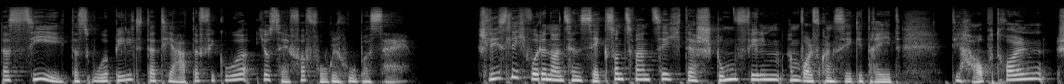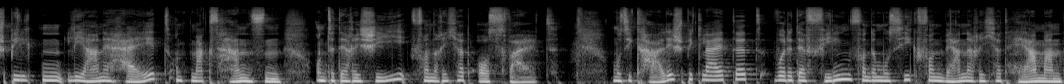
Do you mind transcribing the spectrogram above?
dass sie das Urbild der Theaterfigur Josefa Vogelhuber sei. Schließlich wurde 1926 der Stummfilm am Wolfgangsee gedreht. Die Hauptrollen spielten Liane Heid und Max Hansen unter der Regie von Richard Oswald. Musikalisch begleitet wurde der Film von der Musik von Werner Richard Herrmann.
